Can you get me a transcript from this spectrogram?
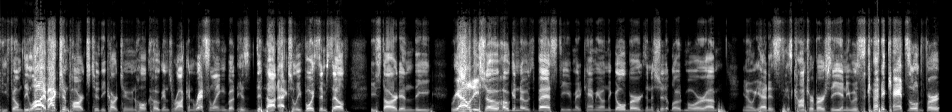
he filmed the live action parts to the cartoon Hulk Hogan's Rock and Wrestling, but his did not actually voice himself. He starred in the reality show Hogan Knows Best. He made a cameo in the Goldbergs and a shitload more. Um, you know, he had his his controversy and he was kind of canceled for,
